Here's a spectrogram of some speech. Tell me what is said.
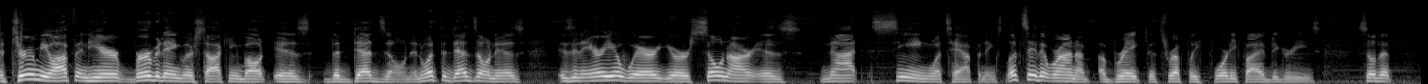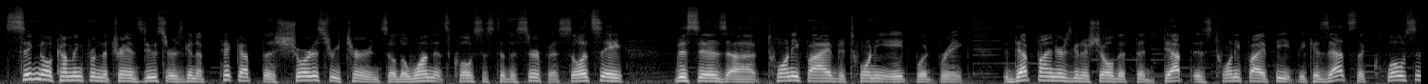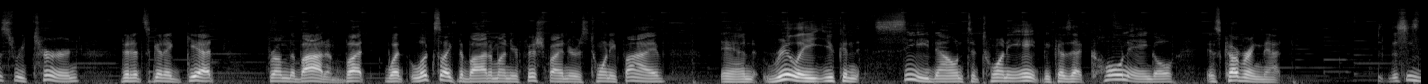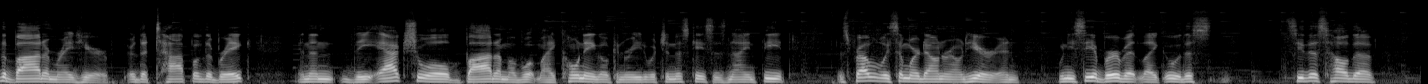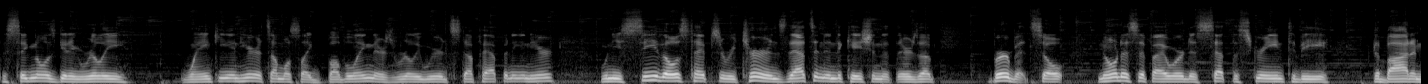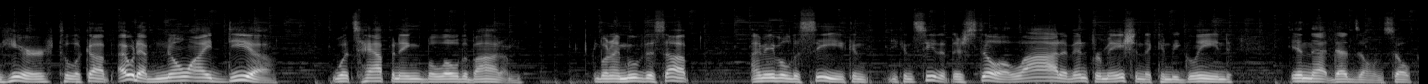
A term you often hear burbot anglers talking about is the dead zone. And what the dead zone is, is an area where your sonar is not seeing what's happening. Let's say that we're on a, a break that's roughly 45 degrees. So the signal coming from the transducer is gonna pick up the shortest return, so the one that's closest to the surface. So let's say this is a 25 to 28 foot break. The depth finder is gonna show that the depth is 25 feet because that's the closest return that it's gonna get from the bottom. But what looks like the bottom on your fish finder is 25 and really you can see down to 28 because that cone angle is covering that. This is the bottom right here, or the top of the break. And then the actual bottom of what my cone angle can read, which in this case is nine feet, is probably somewhere down around here. And when you see a burbot, like, ooh, this, see this, how the, the signal is getting really wanky in here. It's almost like bubbling. There's really weird stuff happening in here. When you see those types of returns, that's an indication that there's a burbot. So notice if I were to set the screen to be the bottom here to look up, I would have no idea what's happening below the bottom. When I move this up, I'm able to see, you can, you can see that there's still a lot of information that can be gleaned in that dead zone. So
